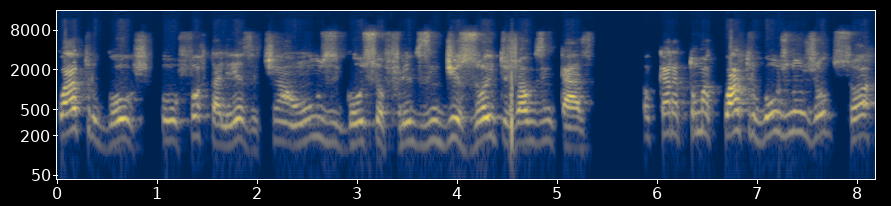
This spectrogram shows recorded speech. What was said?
quatro gols. O Fortaleza tinha 11 gols sofridos em 18 jogos em casa. O cara toma quatro gols num jogo só.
